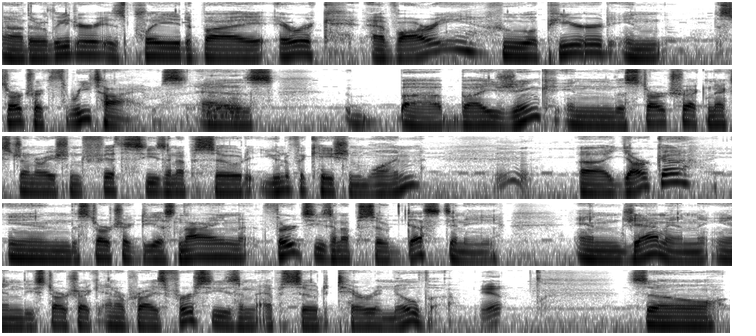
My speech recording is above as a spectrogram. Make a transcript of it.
Uh, their leader is played by Erick Avari, who appeared in Star Trek three times as uh, Baijink in the Star Trek Next Generation fifth season episode Unification One. Uh, Yarka in the Star Trek DS9 third season episode Destiny, and Jamin in the Star Trek Enterprise first season episode Terra Nova. Yep. So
